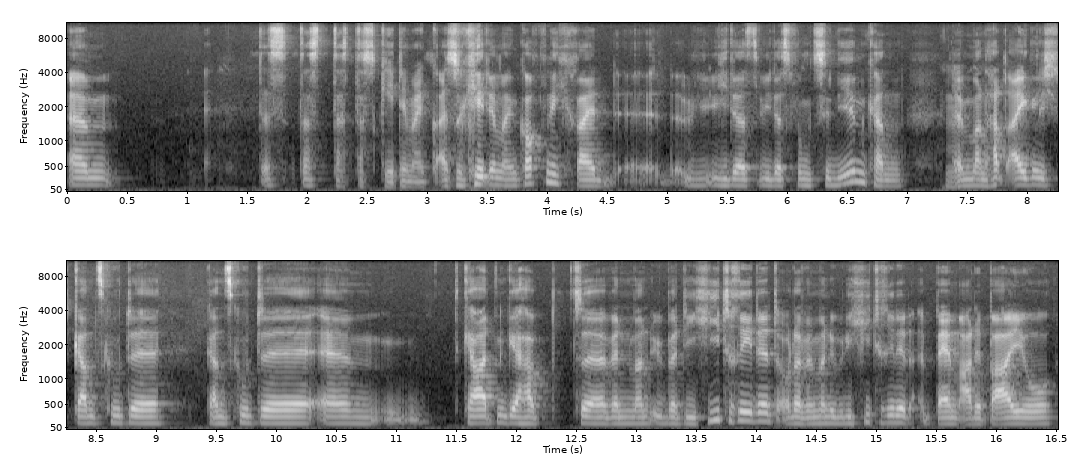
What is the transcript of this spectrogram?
Ähm, das, das, das, das geht in mein, also geht in meinen Kopf nicht rein, äh, wie das, wie das funktionieren kann. Mhm. Ähm, man hat eigentlich ganz gute, ganz gute ähm, Karten gehabt, äh, wenn man über die Heat redet oder wenn man über die Heat redet, Bam Adebayo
